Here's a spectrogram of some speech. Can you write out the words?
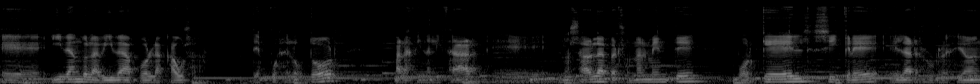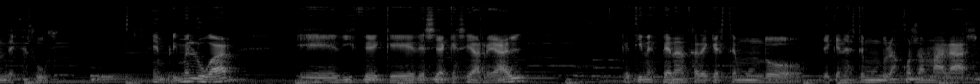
eh, y dando la vida por la causa. Después el autor, para finalizar, eh, nos habla personalmente por qué él sí cree en la resurrección de Jesús. En primer lugar, dice que desea que sea real, que tiene esperanza de que este mundo, de que en este mundo las cosas malas,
